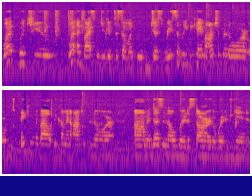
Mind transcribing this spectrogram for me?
what would you what advice would you give to someone who just recently became an entrepreneur or who's thinking about becoming an entrepreneur um, and doesn't know where to start or where to begin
